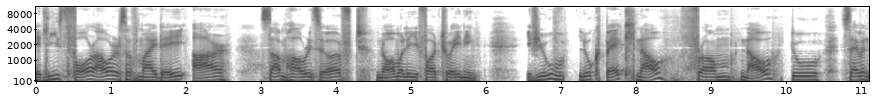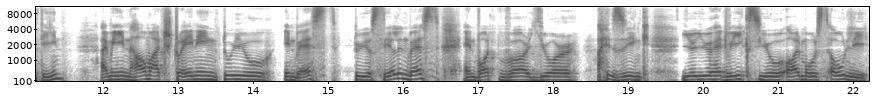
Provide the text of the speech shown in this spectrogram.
at least four hours of my day are somehow reserved normally for training. If you look back now, from now to 17, I mean, how much training do you invest? Do you still invest? And what were your I think you you had weeks you almost only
